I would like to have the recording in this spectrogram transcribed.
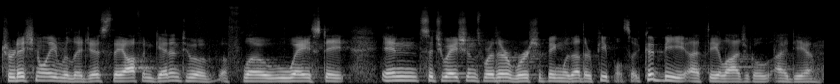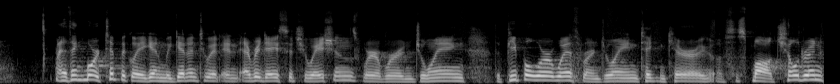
traditionally religious, they often get into a, a flow way state in situations where they're worshiping with other people. So it could be a theological idea. I think more typically, again, we get into it in everyday situations where we're enjoying the people we're with, we're enjoying taking care of small children.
